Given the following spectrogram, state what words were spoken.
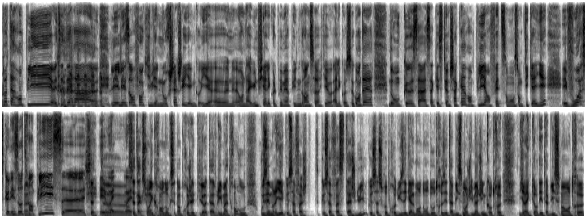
Toi, t'as rempli, etc. Euh, les, enfants qui viennent nous rechercher. Il y a une, euh, on a une fille à l'école primaire puis une grande sœur qui est à l'école secondaire. Donc euh, ça, ça, questionne. Chacun remplit en fait son, son, petit cahier et voit ce que les autres remplissent. cette, action écran, donc c'est un projet pilote à Avry-Matran. Vous, vous aimeriez que ça fasse que ça fasse tâche d'huile, que ça se reproduise également dans d'autres établissements. J'imagine qu'entre directeurs d'établissement, entre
